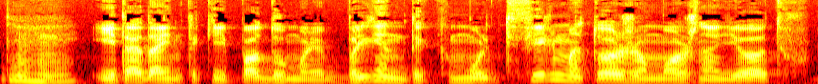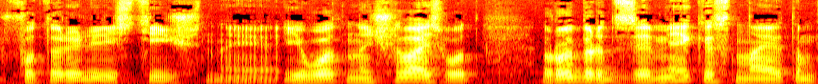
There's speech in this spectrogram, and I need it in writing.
Угу. И тогда они такие подумали, блин, так мультфильмы тоже можно делать фотореалистичные. И вот началась вот Роберт Земекис на этом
